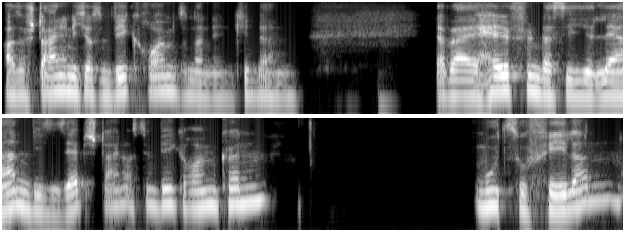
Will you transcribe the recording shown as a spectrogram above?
Also Steine nicht aus dem Weg räumen, sondern den Kindern dabei helfen, dass sie lernen, wie sie selbst Steine aus dem Weg räumen können, Mut zu Fehlern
